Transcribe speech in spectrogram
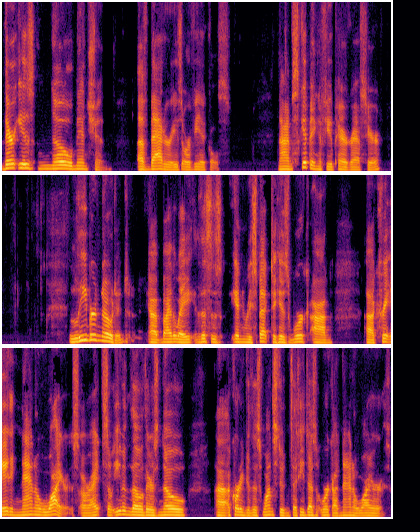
there is no mention of batteries or vehicles. Now I'm skipping a few paragraphs here. Lieber noted, uh, by the way, this is in respect to his work on uh, creating nanowires. All right. So even though there's no, uh, according to this one student, that he doesn't work on nanowires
